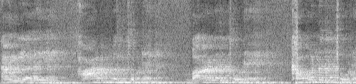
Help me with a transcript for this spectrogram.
நாங்கள் அதை ஆர்வத்தோட பானத்தோட கவனத்தோட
